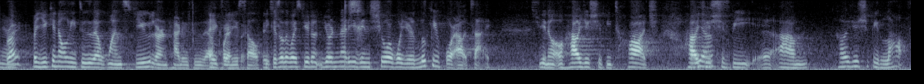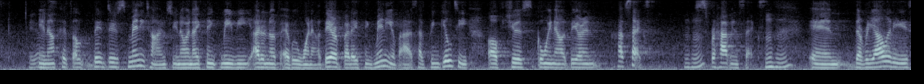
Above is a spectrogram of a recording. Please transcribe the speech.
Yeah. Right? But you can only do that once you learn how to do that for yourself. Because otherwise, you don't. You're not even sure what you're looking for outside. You know, how you should be taught, how Oh, you should be, uh, um, how you should be loved. You know, because there's many times, you know, and I think maybe I don't know if everyone out there, but I think many of us have been guilty of just going out there and have sex, Mm-hmm. just for having sex. And the reality is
